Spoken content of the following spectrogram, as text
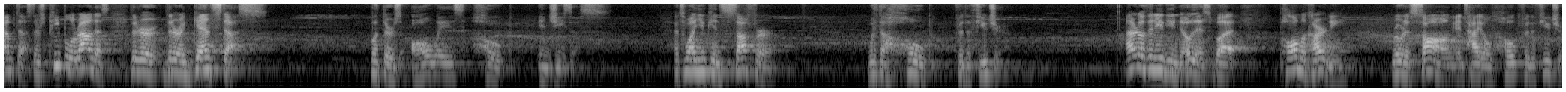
tempt us. There's people around us that are, that are against us. But there's always hope in Jesus. That's why you can suffer with a hope for the future. I don't know if any of you know this, but Paul McCartney wrote a song entitled Hope for the Future.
